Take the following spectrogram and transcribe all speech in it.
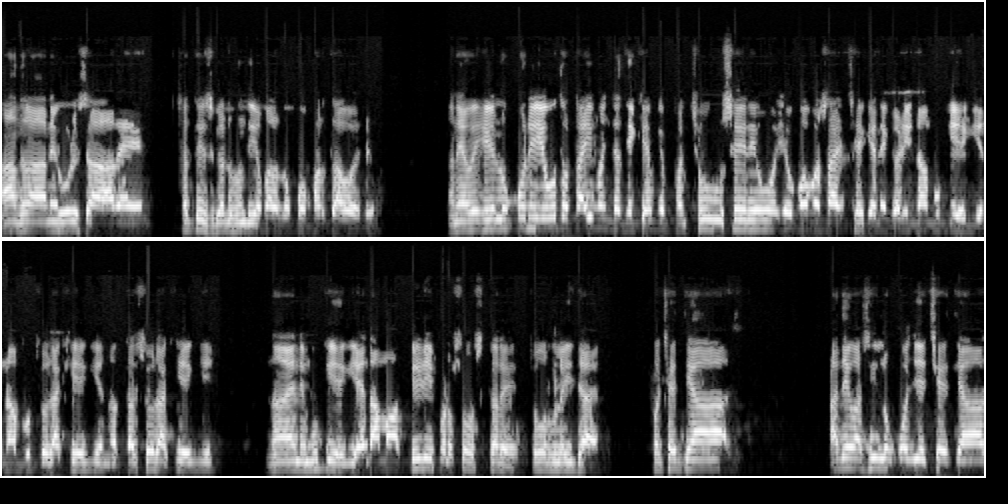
આંધ્રા અને ઓડિશા અને છત્તીસગઢ સુધી અમારા લોકો ફરતા હોય છે. અને હવે એ લોકોને એવો તો ટાઈમ જ નથી. કેમ કે પછું શેર એવો એવો વ્યવસાય છે કે એને ઘડી ન મૂકી શકીએ, ન ભૂખ્યું રાખી શકીએ, ન તરસ્યું રાખી શકીએ, ન એને મૂકી શકીએ. એનામાં કીડી પણ શોષ કરે, ચોર લઈ જાય. પછી ત્યાં આદિવાસી લોકો જે છે, ત્યાં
